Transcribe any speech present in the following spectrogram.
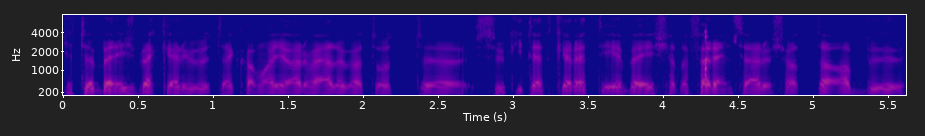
Ugye többen is bekerültek a magyar válogatott szűkített keretébe, és hát a Ferencváros adta a bő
